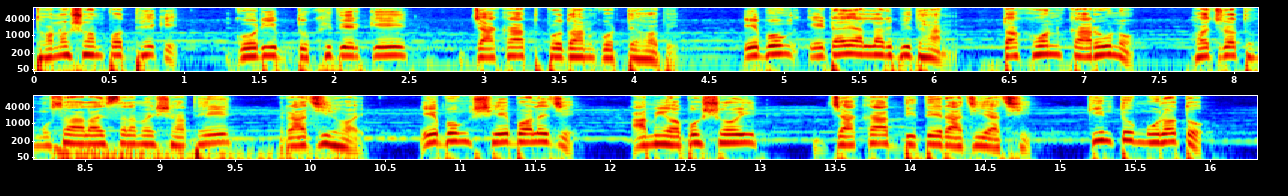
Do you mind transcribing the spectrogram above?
ধনসম্পদ থেকে গরিব দুঃখীদেরকে জাকাত প্রদান করতে হবে এবং এটাই আল্লাহর বিধান। তখন কারুনও হজরত মুসা আলাহিসাল্লামের সাথে রাজি হয় এবং সে বলে যে, আমি অবশ্যই জাকাত দিতে রাজি আছি। কিন্তু মূলত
